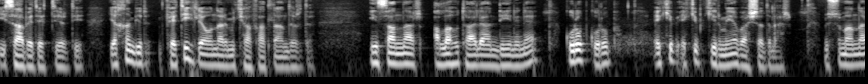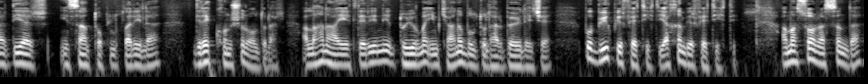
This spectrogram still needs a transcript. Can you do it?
isabet ettirdi. Yakın bir fetihle onları mükafatlandırdı. İnsanlar Allahu Teala'nın dinine grup grup, ekip ekip girmeye başladılar. Müslümanlar diğer insan topluluklarıyla direkt konuşur oldular. Allah'ın ayetlerini duyurma imkanı buldular böylece. Bu büyük bir fetihti, yakın bir fetihti. Ama sonrasında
